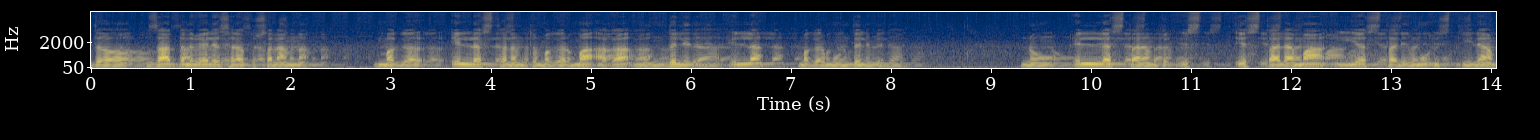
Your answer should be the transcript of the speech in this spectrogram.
د ذات د نبی علیہ الصلوۃ والسلام نه مگر الا استلمت مگر ما اغا مندل دا الا مگر مندل می دا نو الا استلمت استلما یستلمو استلام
